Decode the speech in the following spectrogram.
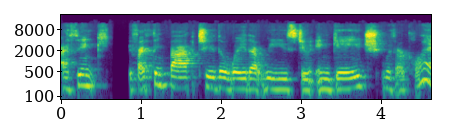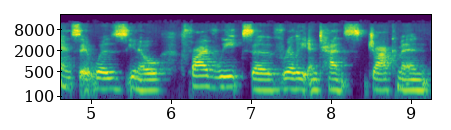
I think if I think back to the way that we used to engage with our clients, it was, you know, five weeks of really intense Jackman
